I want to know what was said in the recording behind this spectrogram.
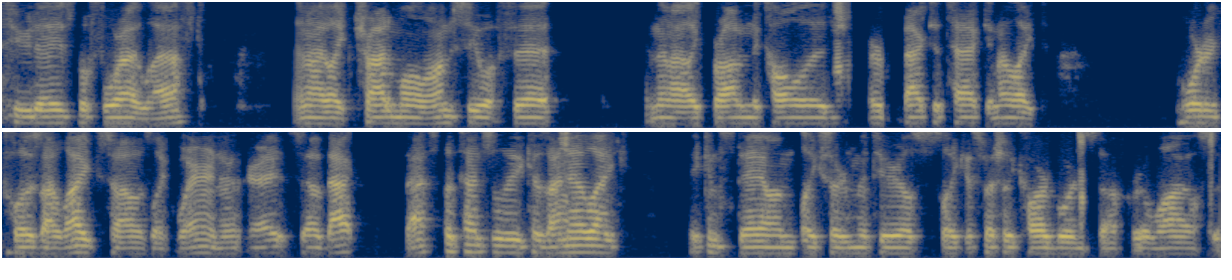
two days before I left, and I like tried them all on to see what fit, and then I like brought them to college or back to tech, and I like ordered clothes I liked, so I was like wearing it, right? So that that's potentially because I know like it can stay on like certain materials, like especially cardboard and stuff, for a while. So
